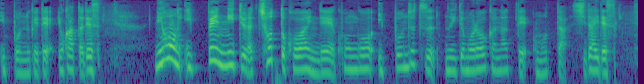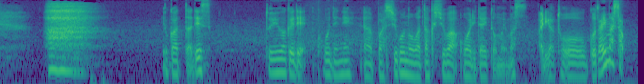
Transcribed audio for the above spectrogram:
一本抜けてよかったです。2本いっぺんにっていうのはちょっと怖いんで今後1本ずつ抜いてもらおうかなって思った次第です。はあよかったです。というわけでここでね抜歯後の私は終わりたいと思います。ありがとうございました。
